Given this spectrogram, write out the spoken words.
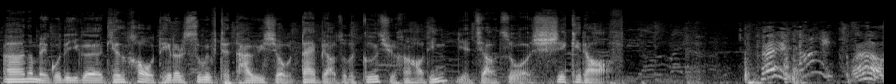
呃，那美国的一个天后 Taylor Swift，她有一首代表作的歌曲很好听，也叫做 Shake It Off。Hey. Hi. Wow.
